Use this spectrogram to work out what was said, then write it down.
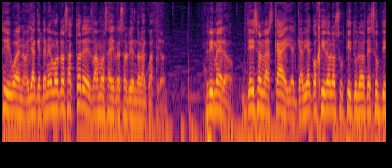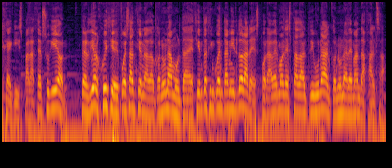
Y bueno, ya que tenemos los actores, vamos a ir resolviendo la ecuación. Primero, Jason Lasky, el que había cogido los subtítulos de SubDigX para hacer su guion, perdió el juicio y fue sancionado con una multa de 150.000 dólares por haber molestado al tribunal con una demanda falsa.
